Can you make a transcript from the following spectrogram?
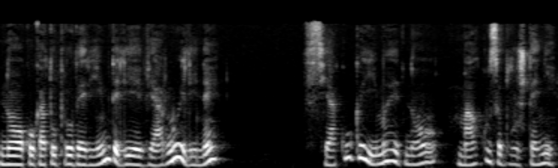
но когато проверим дали е вярно или не, всякога има едно малко заблуждение.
